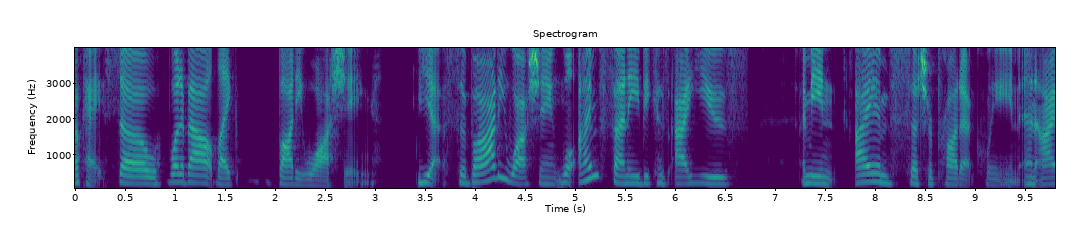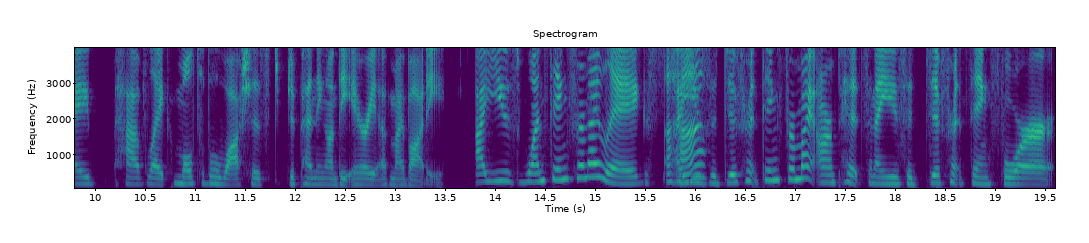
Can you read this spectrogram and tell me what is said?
Okay. So, what about like body washing? Yes. So body washing. Well, I'm funny because I use, I mean, I am such a product queen and I have like multiple washes depending on the area of my body. I use one thing for my legs, Uh-huh. I use a different thing for my armpits, and I use a different thing for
